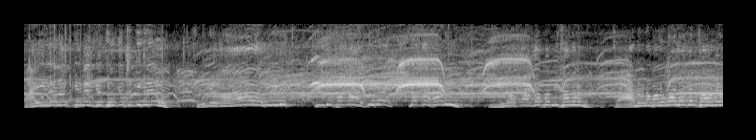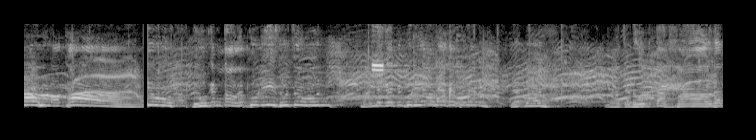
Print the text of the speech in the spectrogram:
ไปแล้วครับกินแม่กันถูกกับทีเดียวสูงเดียวมาวิยุทธ์วิยุทธ์พักได้ดีเลยยกเข้าขวาดีมีโอกาสครับมีชานนท์ชานนท์เอาบอลลงได้แล้วกันสองเลยนะหลุดออกข้าง ดูกันต่อครับคู่นี้ศูนย์ศูนย์มันเหลยเกินกับคู่นี้เอาแล้วครับเพื่อนและบอลน่าจะโดนตัดฟาวครับ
